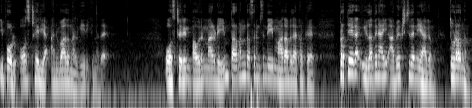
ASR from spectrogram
ഇപ്പോൾ ഓസ്ട്രേലിയ അനുവാദം നൽകിയിരിക്കുന്നത്. ഓസ്ട്രേലിയൻ പൗരന്മാരുടെയും പെർമനന്റ് റെസിഡൻസിന്റെയും മാതാപിതാക്കൾക്ക് പ്രത്യേക ഇളവിനായി അപേക്ഷിച്ച് തന്നെയാകും തുടർന്നും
